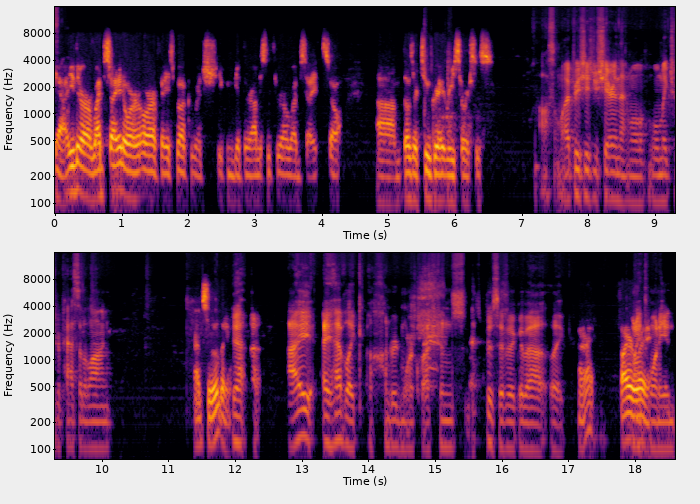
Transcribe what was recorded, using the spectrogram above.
yeah. yeah. either our website or, or our facebook which you can get there obviously through our website. So um, those are two great resources. Awesome. Well, i appreciate you sharing that and we'll we'll make sure to pass it along. Absolutely. Yeah uh, i i have like a hundred more questions specific about like all right Fire 2020 away. and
